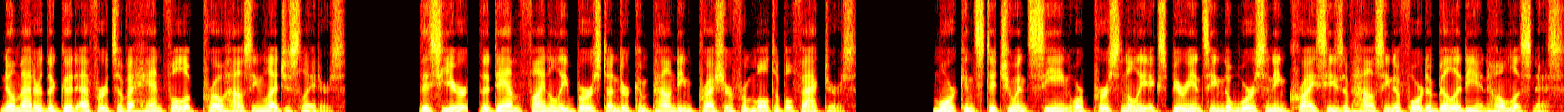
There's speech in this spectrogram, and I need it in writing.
no matter the good efforts of a handful of pro housing legislators. This year, the dam finally burst under compounding pressure from multiple factors. More constituents seeing or personally experiencing the worsening crises of housing affordability and homelessness.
